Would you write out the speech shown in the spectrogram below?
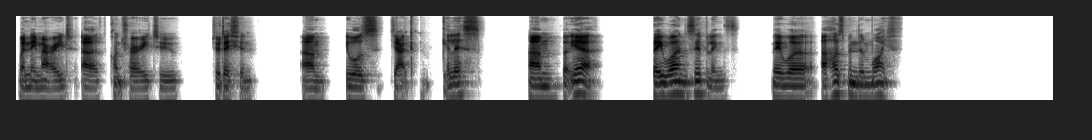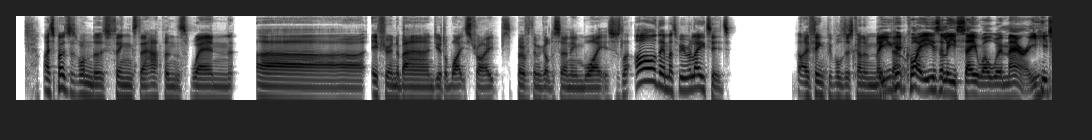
when they married, uh, contrary to tradition. Um, it was Jack Gillis. Um, but yeah, they weren't siblings. They were a husband and wife. I suppose it's one of those things that happens when, uh, if you're in a band, you're the White Stripes, both of them got the surname White. It's just like, oh, they must be related. I think people just kind of But make you that. could quite easily say, "Well, we're married,"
